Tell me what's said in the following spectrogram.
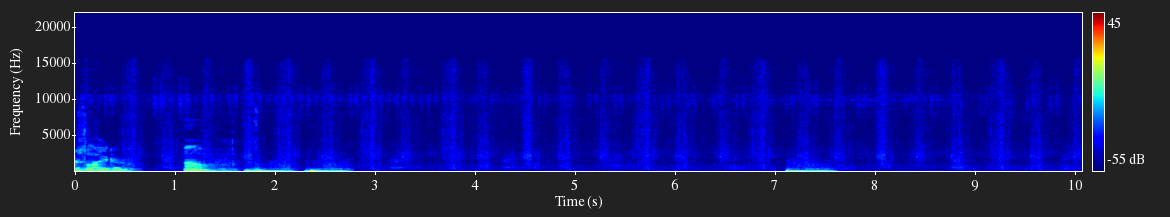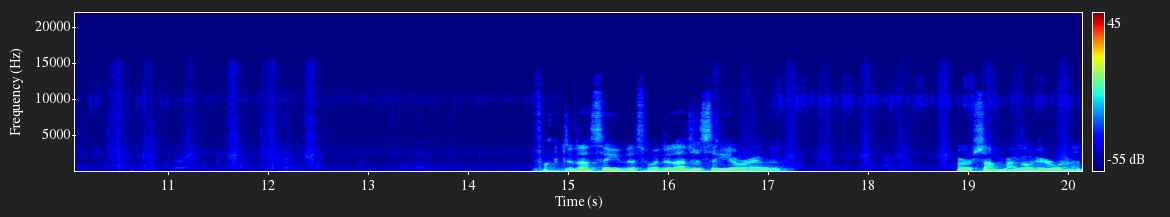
Hours later. Oh. Fuck did I see this way? Did I just see a rabbit? Or something right over here running?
